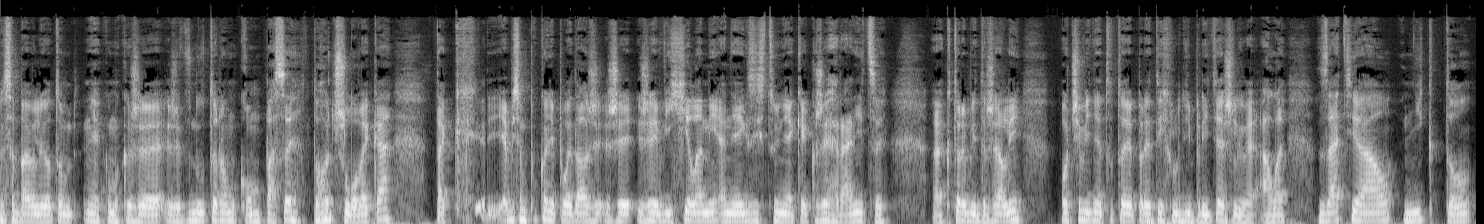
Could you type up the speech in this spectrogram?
sme sa bavili o tom nejakom akože, že vnútornom kompase toho človeka, tak ja by som pokojne povedal, že, že, že je vychylený a neexistujú nejaké akože hranice, ktoré by držali. Očividne toto je pre tých ľudí príťažlivé, ale zatiaľ nikto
